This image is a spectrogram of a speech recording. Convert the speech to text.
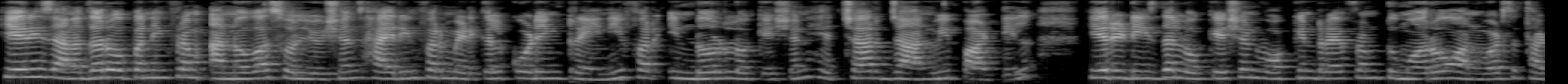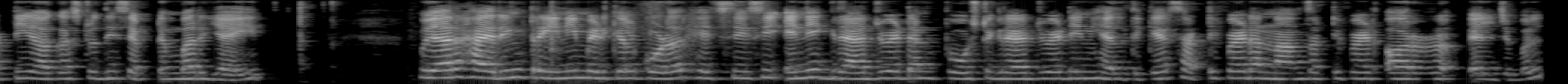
Here is another opening from anova solutions hiring for medical coding trainee for Indore location hr janvi patil. Here it is the location walk-in drive from tomorrow onwards 30 august to the september 8th we are hiring trainee medical coder HCC. Any graduate and postgraduate in healthcare, certified and non-certified are eligible.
